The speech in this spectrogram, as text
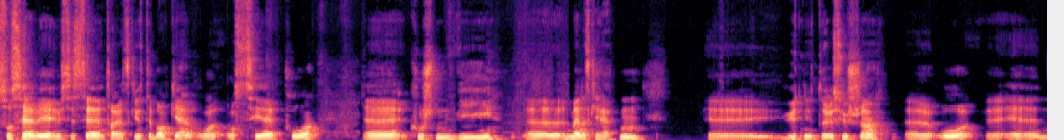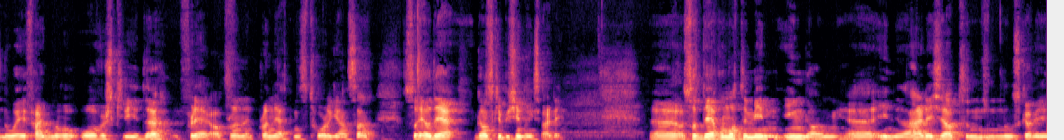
så ser vi, hvis vi ser, tar et skritt tilbake og, og ser på hvordan vi, menneskeheten, utnytter ressurser Eh, og eh, nå er i ferd med å overskride flere av planetens tålegrenser, så er jo det ganske bekymringsverdig. Eh, så Det er på en måte min inngang inn i det her. Det er ikke at nå skal vi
